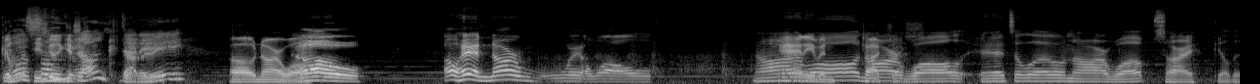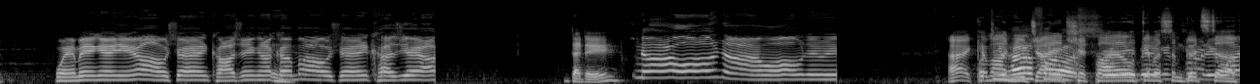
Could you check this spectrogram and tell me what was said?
Give us he's some gonna give junk, Daddy. Oh, narwhal. Oh. Oh, hey, a narwhal. Can't even Narwhal, touch us. narwhal. It's a little narwhal. Sorry, killed it. Swimming in the ocean, causing a commotion, cause yeah. Daddy. No, no, All right, come do you on, you giant shit pile. Give us some good stuff.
